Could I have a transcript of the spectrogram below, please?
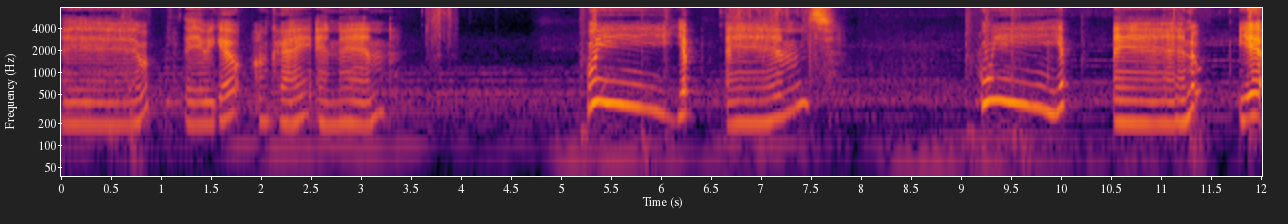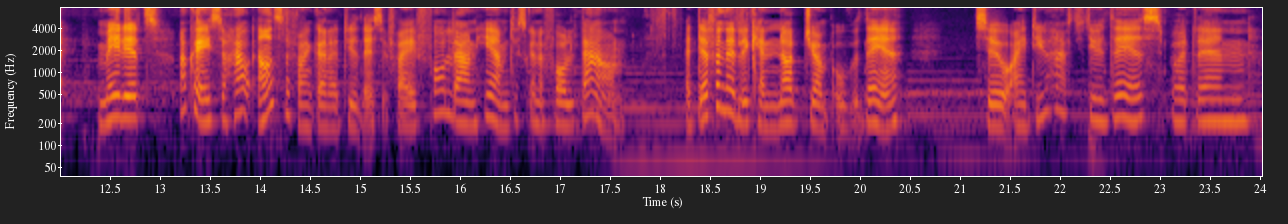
Uh, there we go. Okay, and then... Whee! Yep. And... Whee! Yep. And... Oh, yeah. Made it. Okay, so how else if I'm gonna do this? If I fall down here, I'm just gonna fall down. I definitely cannot jump over there. So I do have to do this, but then...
